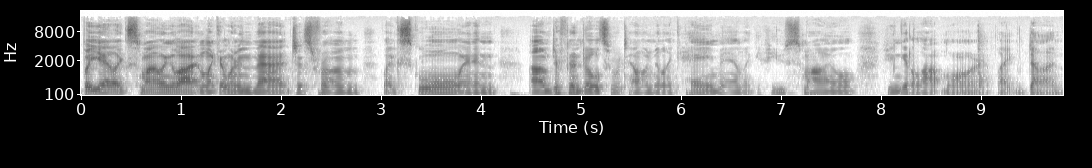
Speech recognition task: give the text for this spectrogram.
but yeah, like smiling a lot, and like I learned that just from like school and um, different adults who were telling me like, "Hey, man, like if you smile, you can get a lot more like done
